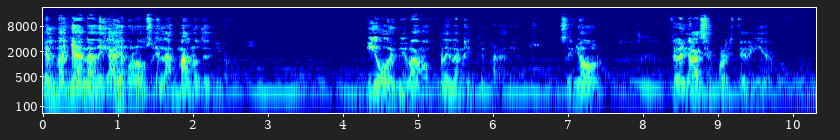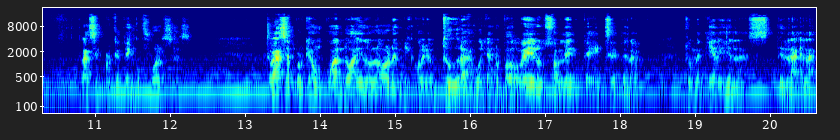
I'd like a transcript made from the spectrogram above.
El mañana dejémoslos en las manos de Dios. Y hoy vivamos plenamente para Dios. Señor, te doy gracias por este día. Gracias porque tengo fuerzas. Gracias porque aun cuando hay dolor en mis coyunturas o ya no puedo ver, uso lente, etc., tú me tienes en, las, la, en, la,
